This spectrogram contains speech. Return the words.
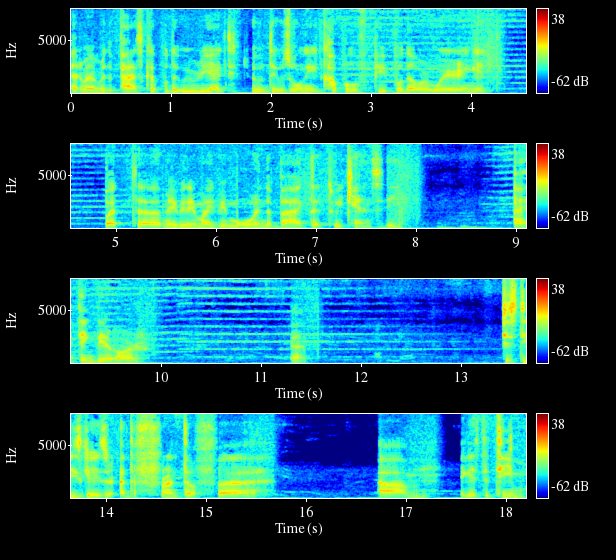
I remember the past couple that we reacted to, there was only a couple of people that were wearing it. But uh, maybe there might be more in the back that we can't see. I think there are. Yeah just these guys are at the front of, uh, um, I guess, the team.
